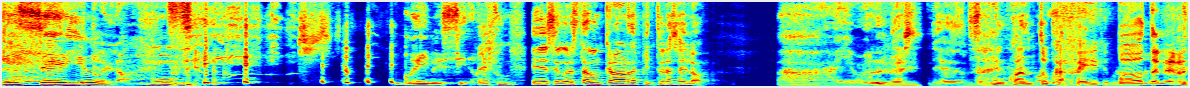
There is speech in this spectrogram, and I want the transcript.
¿En serio? Momia. Güey, no es cierto. Y de seguro estaba un creador de pinturas ahí lo. Ay, man. diez- diez ¿Saben cuánto café puedo tener?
